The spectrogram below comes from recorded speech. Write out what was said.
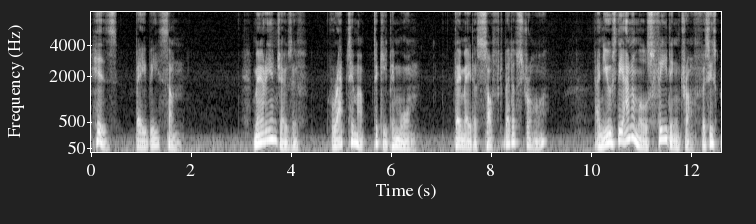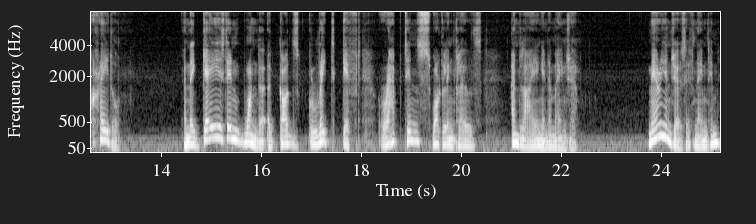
His baby son. Mary and Joseph wrapped him up to keep him warm. They made a soft bed of straw and used the animal's feeding trough as his cradle. And they gazed in wonder at God's great gift, wrapped in swaddling clothes and lying in a manger. Mary and Joseph named him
